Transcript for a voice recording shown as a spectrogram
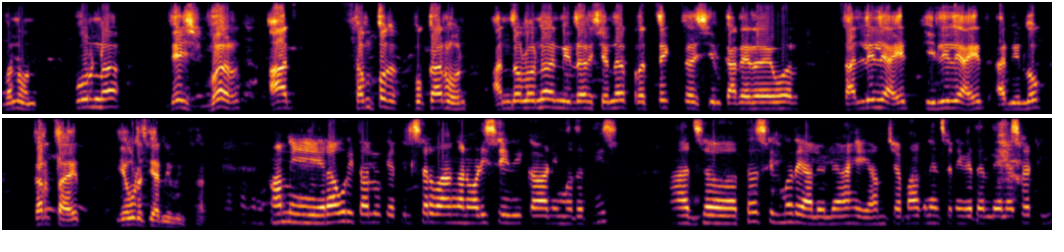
म्हणून पूर्ण देशभर आज संप पुकारून आंदोलन निदर्शनं प्रत्येक तहसील कार्यालयावर चाललेले आहेत केलेले आहेत आणि लोक करतायत एवढंच या निमित्तानं. आम्ही राऊरी तालुक्यातील सर्व अंगणवाडी सेविका आणि मदतनीस आज तहसील तहसीलमध्ये आलेले आहे. आमच्या मागण्यांचं निवेदन देण्यासाठी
